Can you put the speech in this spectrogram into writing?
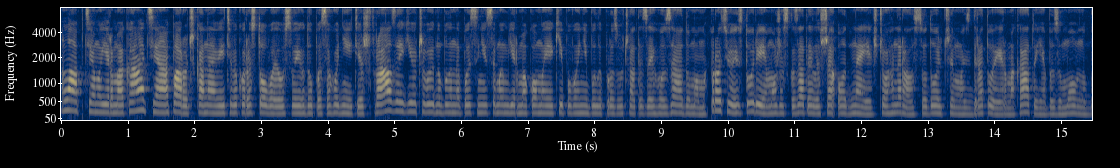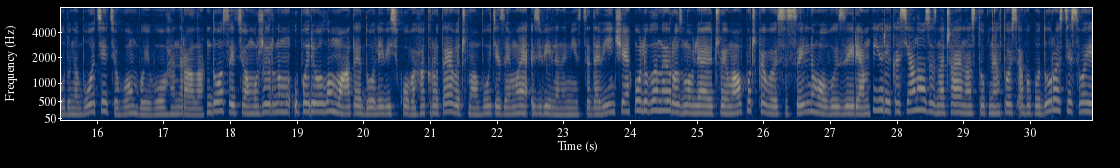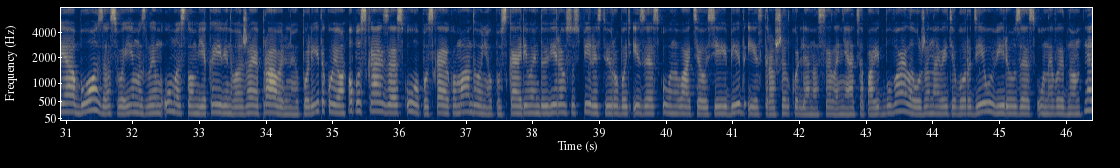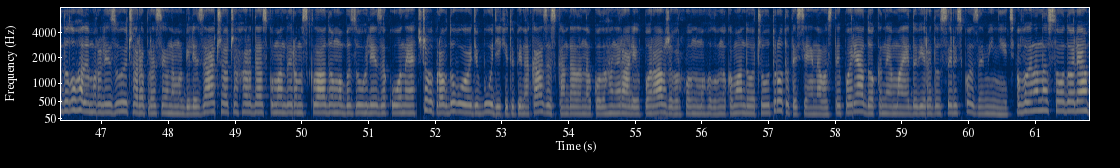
лаптями Єрмака. Ця парочка навіть використовує у своїх дописах одні й ті ж фрази, які очевидно були написані самим Єрмаком, і які повинні були прозвучати за його задумом. Про цю історію я можу сказати лише одне: якщо генерал Содоль чимось дратує Єрмака, то я безумовно буду на боці цього бойового генерала. Досить цьому жирному уперю ломати долі військових. А Кротевич, мабуть, і займе звільнене місце да Вінчі, улюбленої розмовляючої мавпочки висильного визиря. Юрій Касьянов зазначає наступне: хтось або по дурості своєї, або за своїм злим умислом, який він вважає правильною політикою, опускає ЗСУ, опускає командування, опускає рівень довіри в суспільстві. Робить із ЗСУ винуватця усіх бід і страшилку для населення. Цапа відбувала уже навіть борді вірі у ЗСУ не видно. Недолуга деморалізуюча репресивна мобілізація чахарда з командиром складом безуглі закони, що виправдовують будь-які тупі накази, скандали навколо генералів. Пора вже верховному головнокомандувачу утрутитися і навести порядок. Немає довіри до сирського. Замініть винна Содоля.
